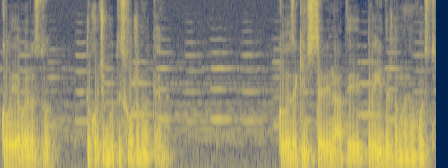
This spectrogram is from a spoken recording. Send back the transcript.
Коли я виросту, то хочу бути схожим на тебе. Коли закінчиться війна, ти приїдеш до мене в гості?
